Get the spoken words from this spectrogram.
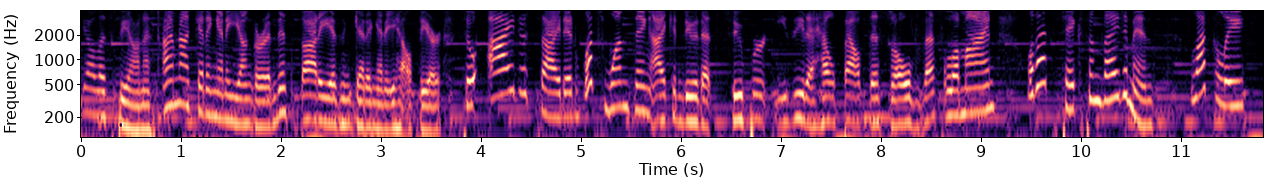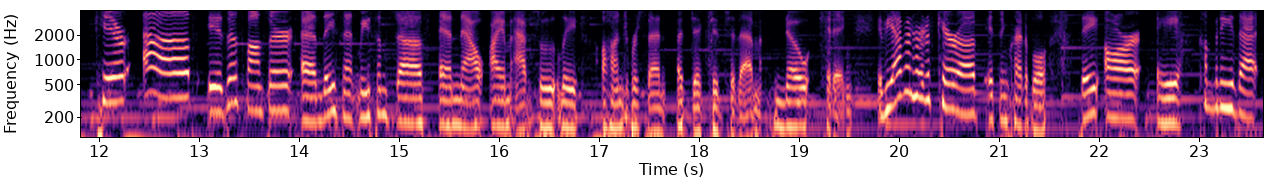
Y'all, let's be honest. I'm not getting any younger, and this body isn't getting any healthier. So I decided, what's one thing I can do that's super easy to help out this old vessel of mine? Well, that's take some vitamins. Luckily, Care of is a sponsor, and they sent me some stuff, and now I am absolutely 100% addicted to them. No kidding. If you haven't heard of Care of, it's incredible. They are a company that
